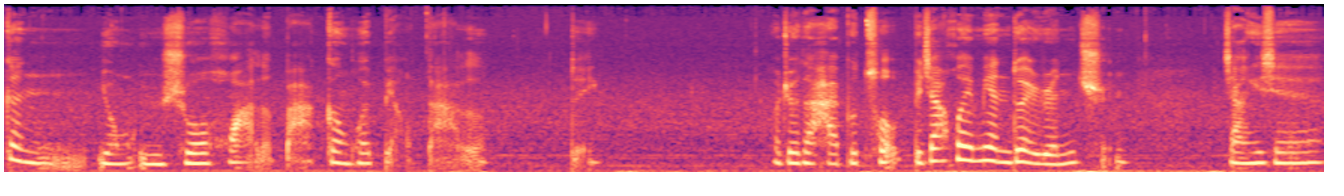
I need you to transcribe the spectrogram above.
更勇于说话了吧，更会表达了。对，我觉得还不错，比较会面对人群。讲一些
